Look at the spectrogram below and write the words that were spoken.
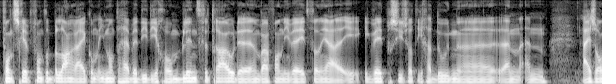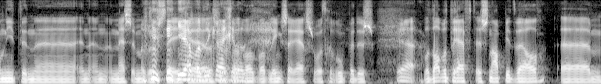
Van Schip vond het belangrijk om iemand te hebben die die gewoon blind vertrouwde. En waarvan hij weet van, ja, ik, ik weet precies wat hij gaat doen. en, en hij zal niet een, eh, een, een een mes in mijn rug steken. Ja, want dan zoals krijg je wat, wat, wat links en rechts wordt geroepen. Dus Ja. wat dat betreft eh, snap je het wel. Ehm,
